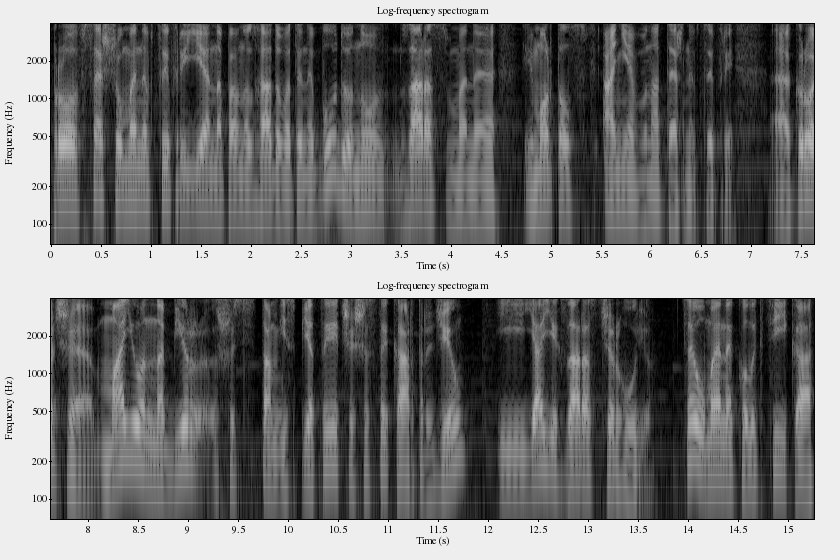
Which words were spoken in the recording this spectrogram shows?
Про все, що в мене в цифрі є, напевно, згадувати не буду. Ну, зараз в мене Immortals... А, ні, вона теж не в цифрі. Коротше, маю набір щось там із п'яти чи шести картриджів, і я їх зараз чергую. Це у мене колекційка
